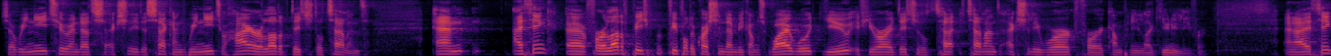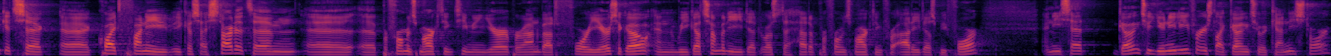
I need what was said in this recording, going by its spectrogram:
So we need to, and that's actually the second, we need to hire a lot of digital talent. And I think uh, for a lot of pe people, the question then becomes, why would you, if you are a digital ta talent, actually work for a company like Unilever? And I think it's uh, uh, quite funny because I started um, a, a, performance marketing team in Europe around about four years ago, and we got somebody that was the head of performance marketing for Adidas before, and he said, going to Unilever is like going to a candy store.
